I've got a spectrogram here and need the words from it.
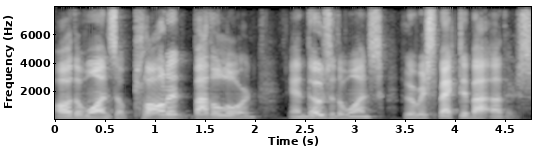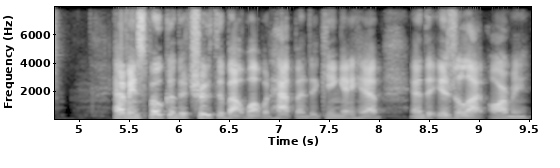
are the ones applauded by the Lord, and those are the ones who are respected by others. Having spoken the truth about what would happen to King Ahab and the Israelite army,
